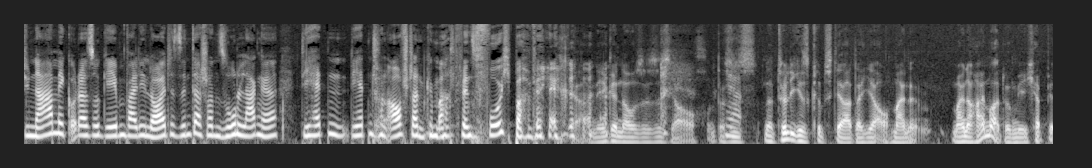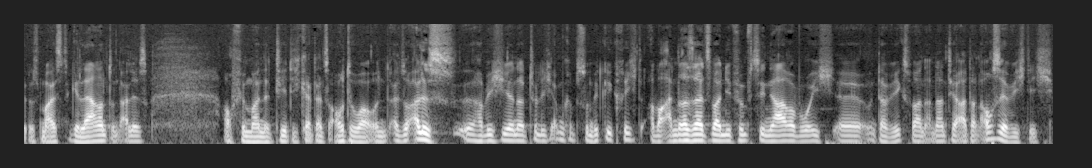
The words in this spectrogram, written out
Dynamik oder so geben, weil die Leute sind da schon so lange, die hätten, die hätten schon Aufstand gemacht, wenn es furchtbar wäre. Ja, nee, genau so ist es ja auch. Und das Ja. ist natürlich ist Kripstheater hier auch meine, meine Heimat irgendwie. Ich habe hier das meiste gelernt und alles, auch für meine Tätigkeit als Autor. Und also alles äh, habe ich hier natürlich am Krips so mitgekriegt. Aber andererseits waren die 15 Jahre, wo ich äh, unterwegs war in anderen Theatern, auch sehr wichtig.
